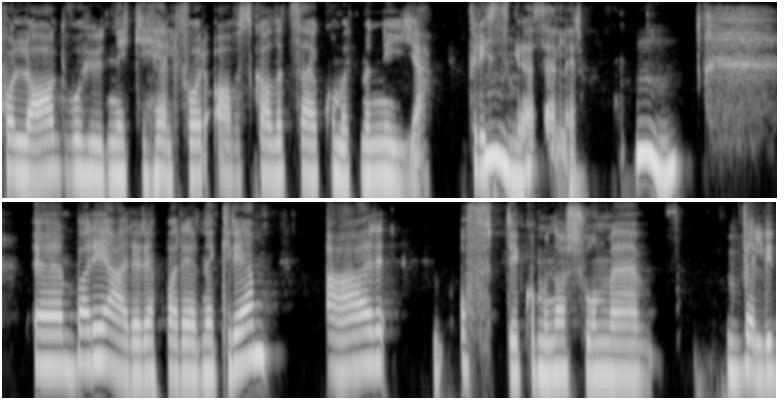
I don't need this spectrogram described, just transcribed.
på lag, hvor huden ikke helt får avskallet seg og kommet med nye, friskere Mm. celler. Mm. Eh, Barrierereparerende krem er ofte i kombinasjon med veldig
